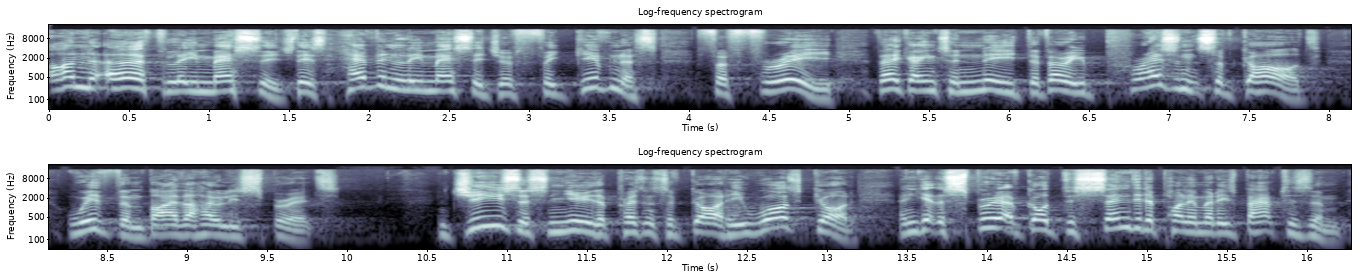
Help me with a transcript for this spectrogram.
unearthly message, this heavenly message of forgiveness for free, they're going to need the very presence of God with them by the Holy Spirit. Jesus knew the presence of God. He was God. And yet the Spirit of God descended upon him at his baptism.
